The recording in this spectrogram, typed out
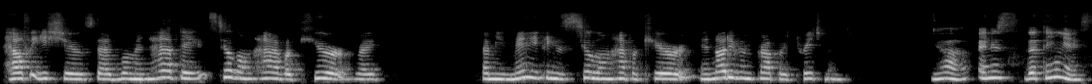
health issues that women have, they still don't have a cure, right? I mean, many things still don't have a cure and not even proper treatment. Yeah. And it's, the thing is,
